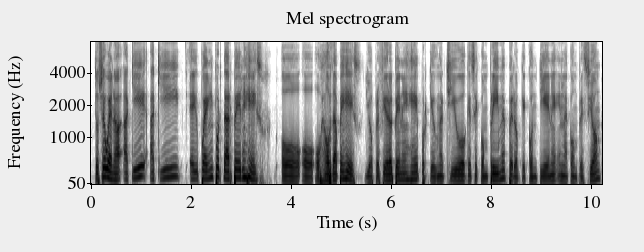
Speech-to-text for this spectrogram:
entonces, bueno, aquí, aquí eh, pueden importar PNGs o, o, JPGs. Yo prefiero el PNG porque es un archivo que se comprime, pero que contiene en la compresión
